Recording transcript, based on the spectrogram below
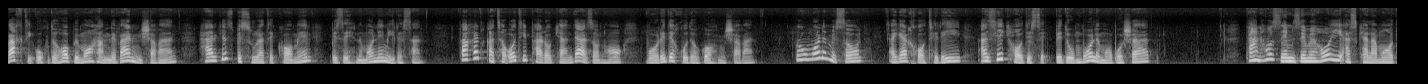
وقتی عقده ها به ما حمله ور می شوند هرگز به صورت کامل به ذهن ما نمی رسند فقط قطعاتی پراکنده از آنها وارد خداگاه می شوند به عنوان مثال اگر خاطره از یک حادثه به دنبال ما باشد تنها زمزمه هایی از کلمات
